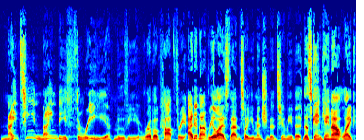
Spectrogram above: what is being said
1993 movie RoboCop 3. I did not realize that until you mentioned it to me that this game came out like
